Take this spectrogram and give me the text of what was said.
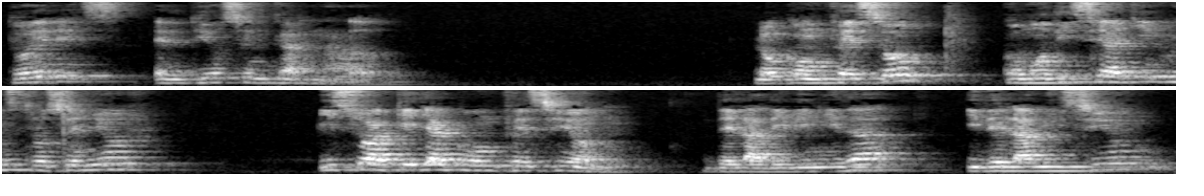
tú eres el Dios encarnado. Lo confesó, como dice allí nuestro Señor, hizo aquella confesión de la divinidad y de la misión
